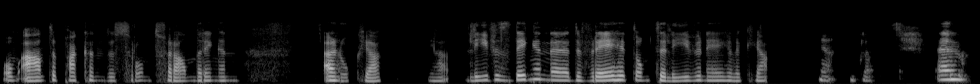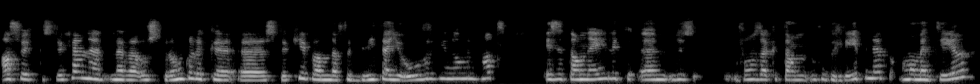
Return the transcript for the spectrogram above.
om aan te pakken, dus rond veranderingen. En ook ja, ja levensdingen, uh, de vrijheid om te leven eigenlijk, ja ja, klopt. Um, als we even teruggaan naar, naar dat oorspronkelijke uh, stukje van dat verdriet dat je overgenomen had, is het dan eigenlijk, um, dus volgens dat ik het dan goed begrepen heb, momenteel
